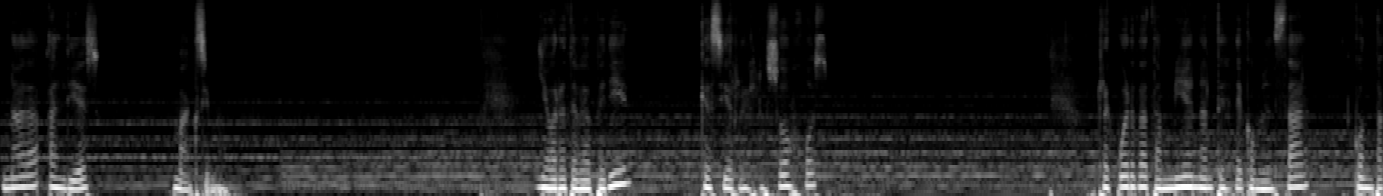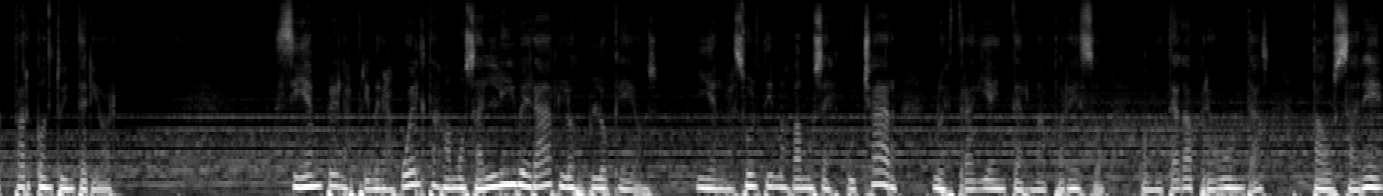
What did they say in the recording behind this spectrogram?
nada al 10 máximo. Y ahora te voy a pedir cierres los ojos. Recuerda también antes de comenzar contactar con tu interior. Siempre las primeras vueltas vamos a liberar los bloqueos y en las últimas vamos a escuchar nuestra guía interna. Por eso, cuando te haga preguntas, pausaré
